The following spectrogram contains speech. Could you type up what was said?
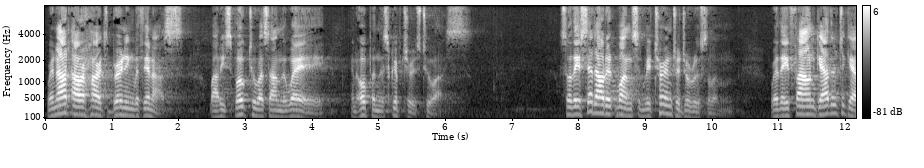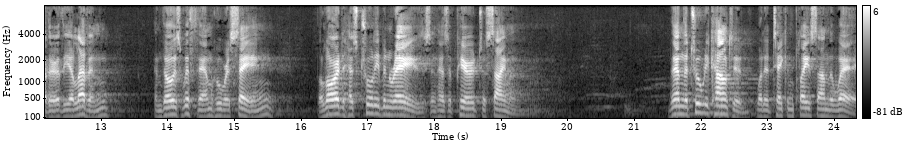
Were not our hearts burning within us while he spoke to us on the way and opened the scriptures to us? So they set out at once and returned to Jerusalem, where they found gathered together the eleven and those with them who were saying, The Lord has truly been raised and has appeared to Simon. Then the two recounted what had taken place on the way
